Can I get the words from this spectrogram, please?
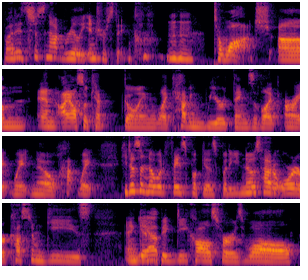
but it's just not really interesting to watch. Um, and I also kept going, like having weird things of like, all right, wait, no, ha- wait, he doesn't know what Facebook is, but he knows how to order custom geese and get Yep. big decals for his wall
